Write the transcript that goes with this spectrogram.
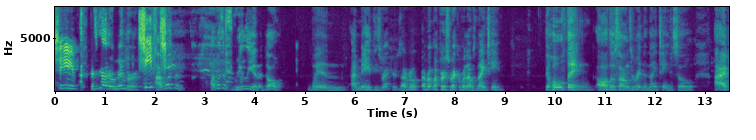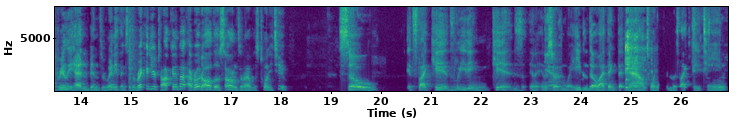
Chief. Because you got to remember, Chief. I wasn't I wasn't really an adult when I made these records. I wrote I wrote my first record when I was 19. The whole thing, all those songs were written at 19. So I really hadn't been through anything. So the record you're talking about, I wrote all those songs when I was 22. So it's like kids leading kids in a, in a Yeah. certain way, even though I think that now 22 is like 18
